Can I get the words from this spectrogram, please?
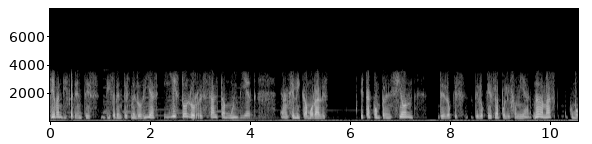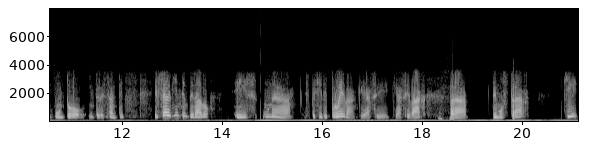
llevan diferentes diferentes melodías y esto lo resalta muy bien Angélica Morales esta comprensión de lo que es de lo que es la polifonía. Nada más como punto interesante el clave bien temperado es una especie de prueba que hace que hace Bach para demostrar que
